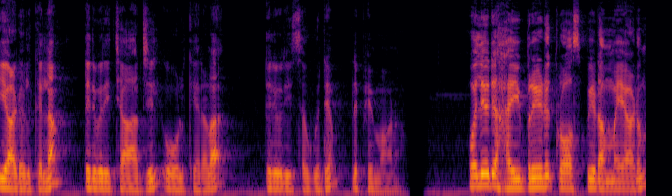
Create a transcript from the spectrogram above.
ഈ ആടുകൾക്കെല്ലാം ഡെലിവറി ചാർജിൽ ഓൾ കേരള ഡെലിവറി സൗകര്യം ലഭ്യമാണ്. വലിയൊരു ഹൈബ്രിഡ് ക്രോസ് ബീഡ് അമ്മയാടും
